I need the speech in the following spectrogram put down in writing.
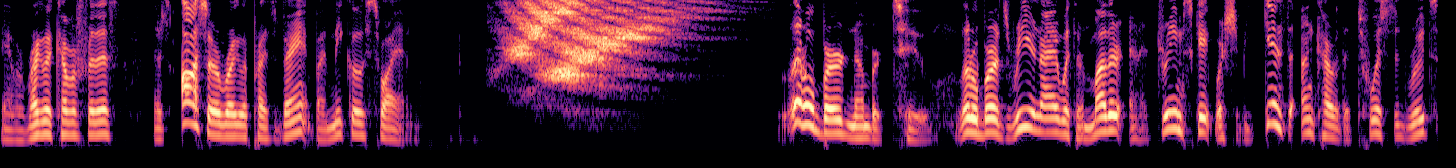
We have a regular cover for this. There's also a regular price variant by Mico Suayan. Little Bird number two. Little Bird's reunited with her mother in a dreamscape where she begins to uncover the twisted roots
